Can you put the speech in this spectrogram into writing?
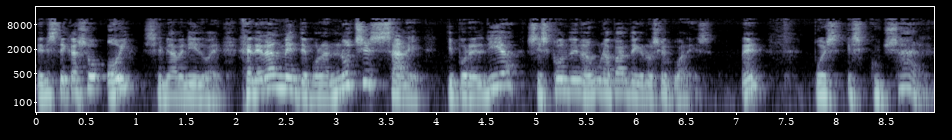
En este caso, hoy se me ha venido ahí. Generalmente por las noches sale y por el día se esconde en alguna parte que no sé cuál es. ¿eh? Pues escuchar,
